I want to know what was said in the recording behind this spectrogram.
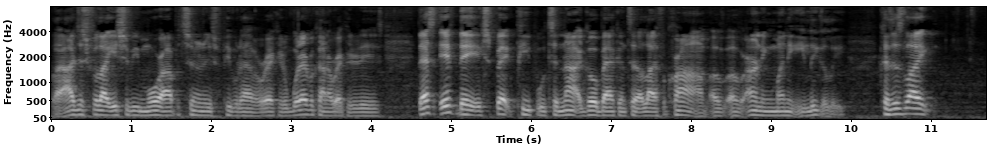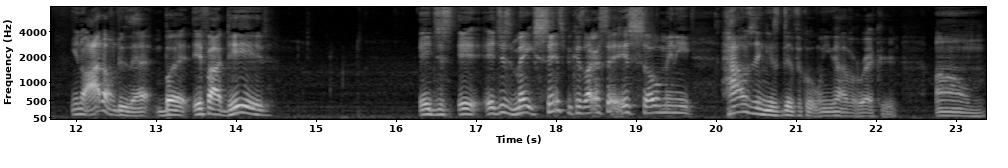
Like I just feel like it should be more opportunities for people to have a record, whatever kind of record it is. That's if they expect people to not go back into a life of crime of, of earning money illegally. Cause it's like, you know, I don't do that. But if I did, it just it, it just makes sense because like I said, it's so many housing is difficult when you have a record um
